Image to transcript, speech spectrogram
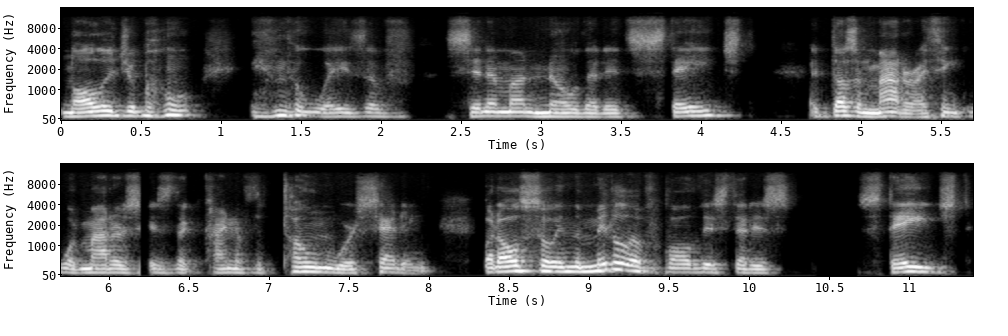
knowledgeable in the ways of cinema know that it's staged. It doesn't matter. I think what matters is the kind of the tone we're setting. But also in the middle of all this that is staged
